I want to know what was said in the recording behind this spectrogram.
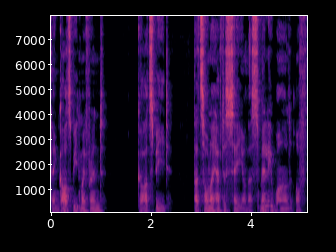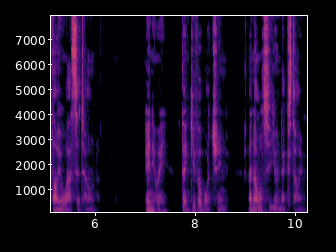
then Godspeed, my friend. Godspeed. That's all I have to say on the smelly world of thioacetone. Anyway, thank you for watching, and I will see you next time.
